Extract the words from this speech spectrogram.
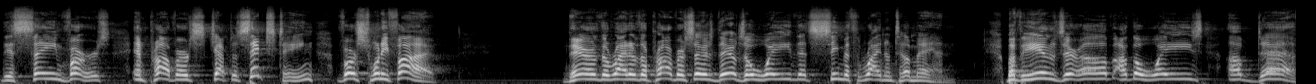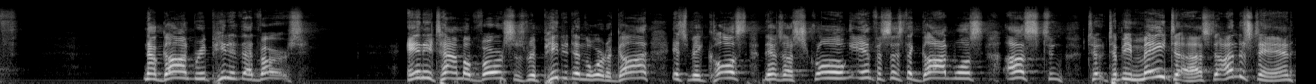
this same verse in Proverbs chapter 16, verse 25. There, the writer of the proverb says, There's a way that seemeth right unto a man, but the ends thereof are the ways of death. Now, God repeated that verse. Anytime a verse is repeated in the Word of God, it's because there's a strong emphasis that God wants us to, to, to be made to us to understand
